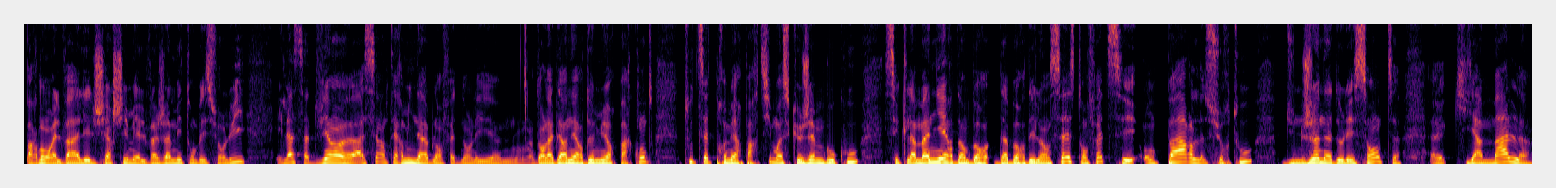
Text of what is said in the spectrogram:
pardon, elle va aller le chercher, mais elle va jamais tomber sur lui. Et là, ça devient assez interminable en fait dans les dans la dernière demi-heure. Par contre, toute cette première partie, moi ce que j'aime beaucoup, c'est que la manière d'abor- d'aborder l'inceste, en fait, c'est on parle surtout d'une jeune adolescente qui a mal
